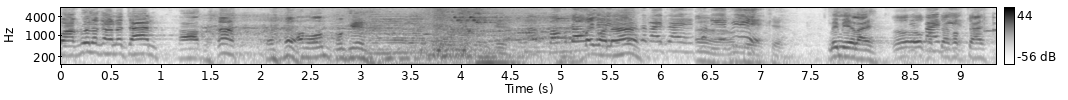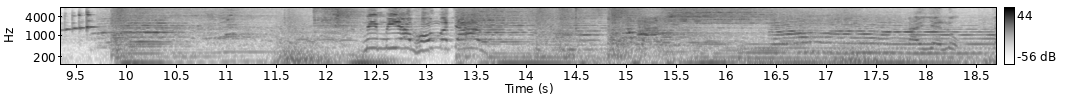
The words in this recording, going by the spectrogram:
ฝากด้วยแล้วกันอาจารย์ครับ ครับผม โอเคอะปองดองไปก่อนนะ สบายใจก็ดีพี่ โอเค ไม่มีอะไร เออเออขอบใจไปพี่ขอบใจยผมอาจารย์ใจเย็นลูกใจ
